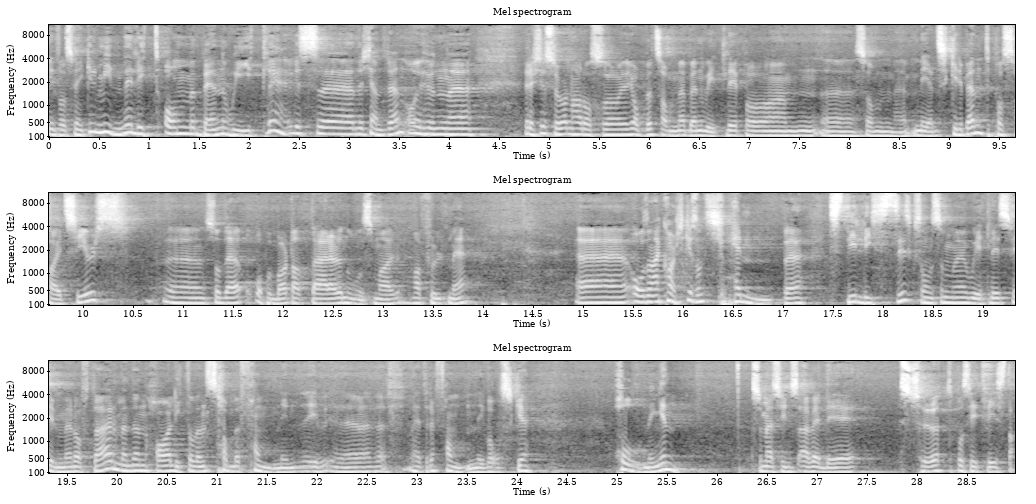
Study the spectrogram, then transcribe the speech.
innfallsvinkel. Minner litt om Ben Wheatley, hvis eh, dere kjenner den. Og hun, eh, regissøren har også jobbet sammen med Ben Wheatley på, eh, som medskribent på Sightseers. Eh, så det er åpenbart at der er det noen som har, har fulgt med. Eh, og den er kanskje ikke sånn kjempestilistisk, sånn som Wheatleys filmer ofte er, men den har litt av den samme eh, fandenivoldske holdningen som jeg syns er veldig søt på sitt vis. da.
